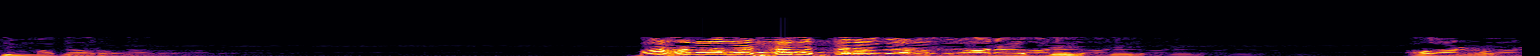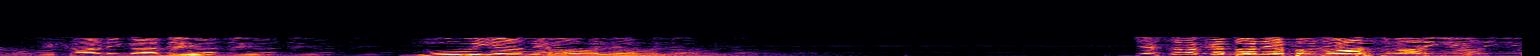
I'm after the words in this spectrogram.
ذمہ دار ہوں۔ باہوانا ثابت کرا گا اخبارات دے اور ریکارڈنگ دے، موویاں دے حوالے دے۔ جس وقت انہیں بکواس ماری ہے،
